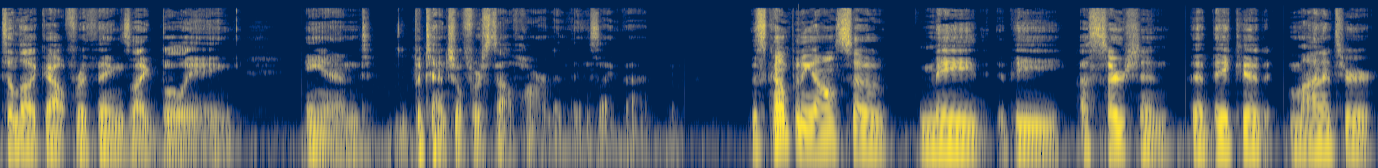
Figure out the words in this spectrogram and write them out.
to look out for things like bullying and potential for self harm and things like that. This company also made the assertion that they could monitor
